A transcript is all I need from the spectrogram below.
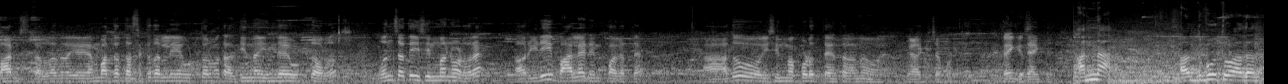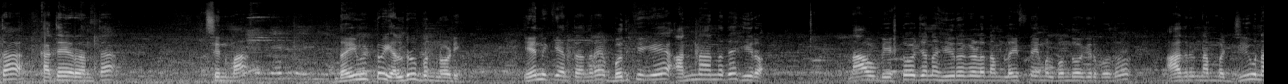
ಬಾರಿಸ್ತಾರಲ್ಲ ಅಂದರೆ ಎಂಬತ್ತು ದಶಕದಲ್ಲಿ ಹುಟ್ಟೋರು ಮತ್ತು ಅದಕ್ಕಿಂತ ಹಿಂದೆ ಹುಟ್ಟೋರು. ಒಂದು ಸತಿ ಈ ಸಿನಿಮಾ ನೋಡಿದ್ರೆ ಅವ್ರು ಇಡೀ ಬಾಲ್ಯ ನೆನಪಾಗುತ್ತೆ. ಅದು ಈ ಸಿನಿಮಾ ಕೊಡುತ್ತೆ ಅಂತ ನಾನು ಹೇಳಕ್ಕೆ ಇಷ್ಟಪಡ್ತೀನಿ. ಥ್ಯಾಂಕ್ ಯು ಥ್ಯಾಂಕ್ ಯು ಅನ್ನ ಅದ್ಭುತವಾದಂಥ ಕಥೆ ಇರೋಂಥ ಸಿನಿಮಾ. ದಯವಿಟ್ಟು ಎಲ್ಲರೂ ಬಂದು ನೋಡಿ. ಏನಕ್ಕೆ ಅಂತಂದರೆ ಬದುಕಿಗೆ ಅನ್ನ ಅನ್ನೋದೇ ಹೀರೋ. ನಾವು ಎಷ್ಟೋ ಜನ ಹೀರೋಗಳು ನಮ್ಮ ಲೈಫ್ ಟೈಮಲ್ಲಿ ಬಂದು ಹೋಗಿರ್ಬೋದು ಆದರೆ ನಮ್ಮ ಜೀವನ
